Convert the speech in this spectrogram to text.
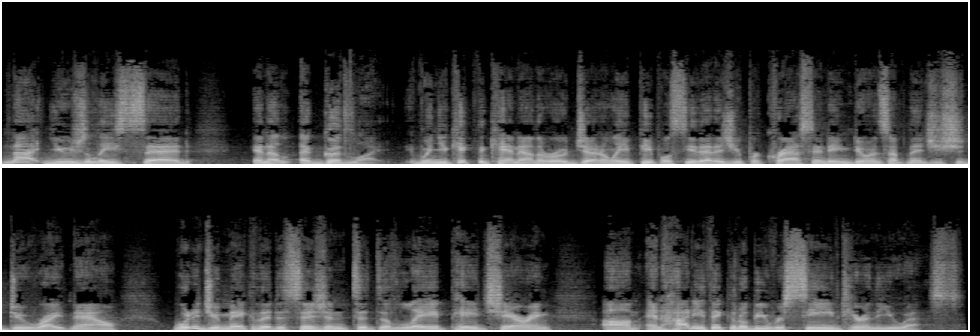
not usually said in a, a, good light. When you kick the can down the road, generally people see that as you procrastinating doing something that you should do right now. What did you make of the decision to delay paid sharing, um, and how do you think it'll be received here in the U.S.?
